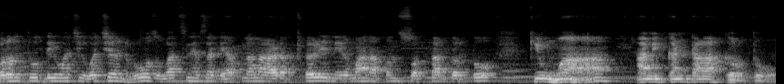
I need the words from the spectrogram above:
परंतु देवाचे वचन रोज वाचण्यासाठी आपल्याला अडथळे निर्माण आपण स्वतः करतो किंवा आम्ही कंटाळा करतो.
